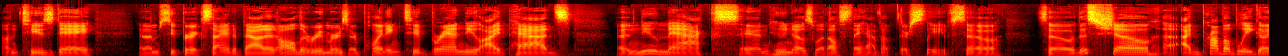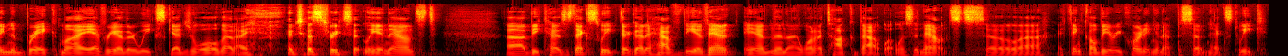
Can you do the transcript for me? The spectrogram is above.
on Tuesday. And I'm super excited about it. All the rumors are pointing to brand new iPads, a new Macs, and who knows what else they have up their sleeves. So, so this show, uh, I'm probably going to break my every other week schedule that I just recently announced uh, because next week they're going to have the event, and then I want to talk about what was announced. So uh, I think I'll be recording an episode next week.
